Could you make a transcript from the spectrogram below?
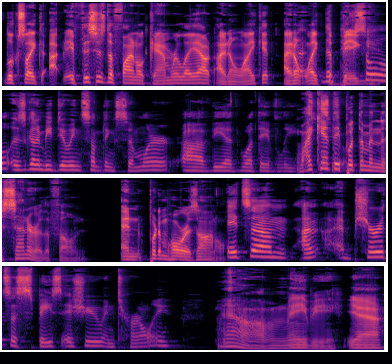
looks like uh, if this is the final camera layout, I don't like it. I don't Uh, like the, the, big. Pixel is going to be doing something similar uh, via what they've leaked. Why can't they put them in the center of the phone and put them horizontal? It's um, I'm, I'm sure it's a space issue internally. yeah, maybe. Yeah.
